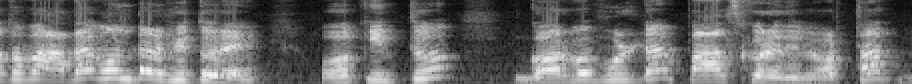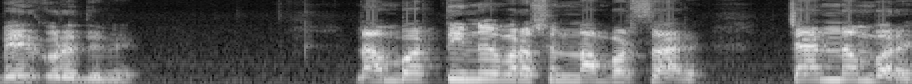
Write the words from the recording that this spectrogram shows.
অথবা আধা ঘণ্টার ভিতরে ও কিন্তু গর্ভফুলটা পালস করে দেবে, অর্থাৎ বের করে দেবে। নাম্বার তিন, এবার আসেন নাম্বার চার। চার নম্বরে।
